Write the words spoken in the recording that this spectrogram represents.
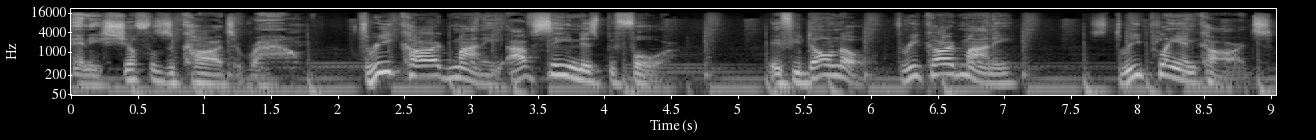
and he shuffles the cards around. Three card Monte. I've seen this before. If you don't know, three card Monte is three playing cards.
